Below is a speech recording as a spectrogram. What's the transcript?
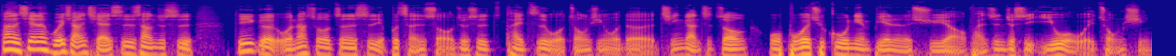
但是现在回想起来，事实上就是第一个，我那时候真的是也不成熟，就是太自我中心。我的情感之中，我不会去顾念别人的需要，反正就是以我为中心。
